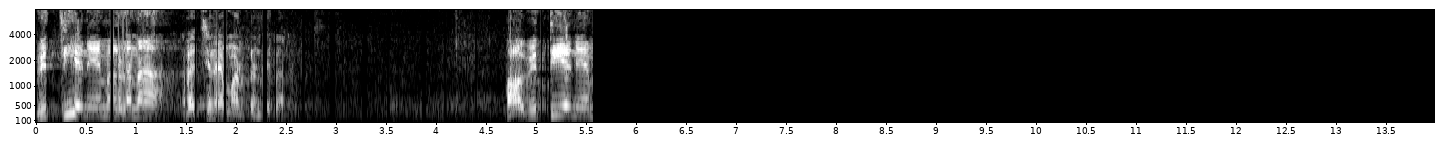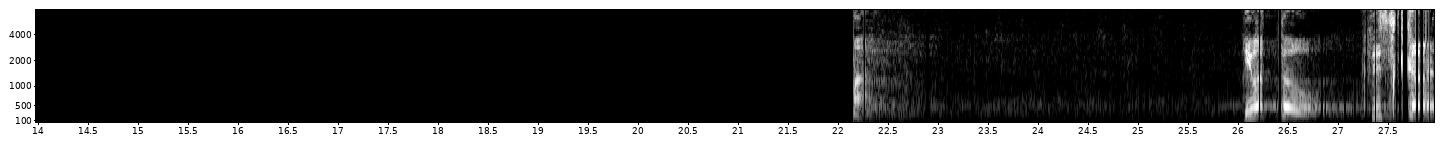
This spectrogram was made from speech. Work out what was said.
ವಿತ್ತೀಯ ನಿಯಮಗಳನ್ನ ರಚನೆ ಮಾಡ್ಕೊಂಡಿದ್ದಾರೆ. ಆ ವಿತ್ತೀಯ ನಿಯಮ ಇವತ್ತು ಫಿಸ್ಕಲ್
